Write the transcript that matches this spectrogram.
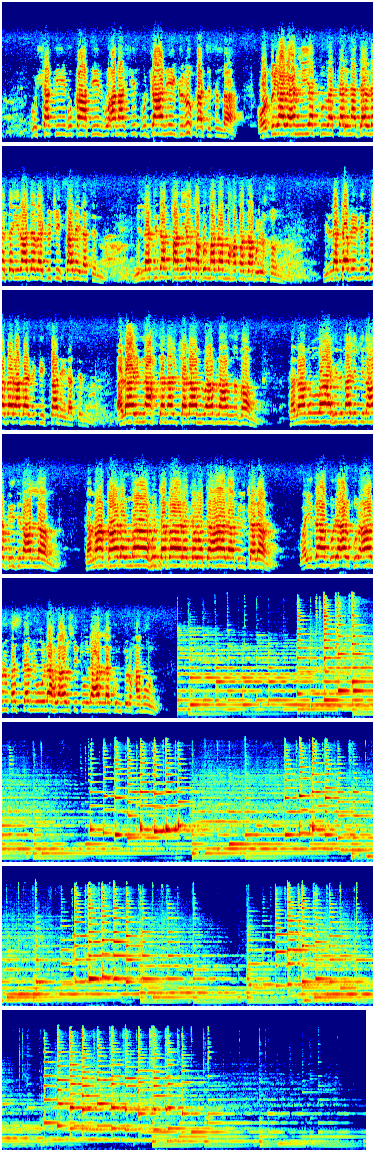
Bu şaki, bu katil, bu anarşist, bu cani güruh karşısında Orduya ve emniyet kuvvetlerine, devlete irade ve güç ihsan eylesin. Milleti de paniğe kapılmadan muhafaza buyursun. Millete birlik ve beraberlik ihsan eylesin. Ela inne ahsenel kelam ve ebla'n nizam. Kelamullahil melikil azizil allam. Kema kâlallahu tebâreke ve teâlâ fil kelam. Ve izâ kure'el Kur'an festemi'û leh ve ansitu leallekum turhamun.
